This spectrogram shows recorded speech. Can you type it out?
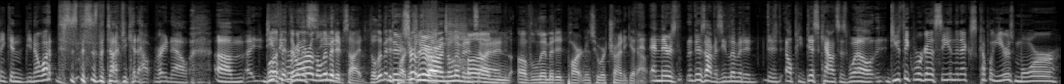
thinking, you know what, this is this is the time to get out right now. Um, do well, you think there are on see, the limited side, the limited there partners, certainly there are a on the limited ton side of limited partners who are trying to get out. and there's there's obviously limited there's LP discounts as well. Do you think we're going to see in the next couple years more,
